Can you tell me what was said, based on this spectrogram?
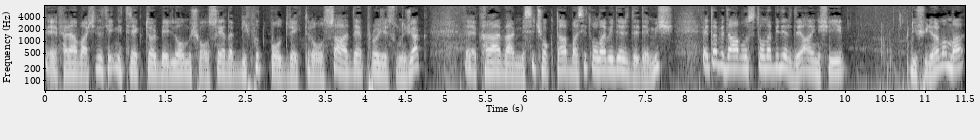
E, Fenerbahçe'de teknik direktör belli olmuş olsa ya da bir futbol direktörü olsa Arda proje sunacak. E, karar vermesi çok daha basit olabilirdi demiş. E tabi daha basit olabilirdi. Aynı şeyi düşünüyorum ama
